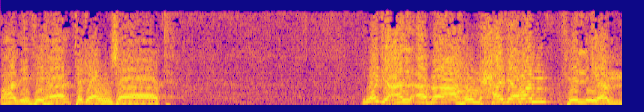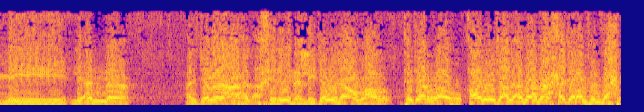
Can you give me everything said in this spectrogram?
وهذه فيها تجاوزات. واجعل أباهم حجرا في اليم لأن الجماعة الأخيرين اللي جو إلى عمر تجرأوا قالوا اجعل أبانا حجرا في البحر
